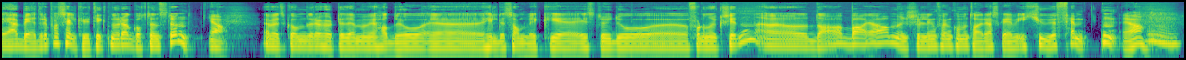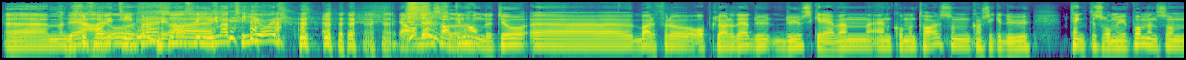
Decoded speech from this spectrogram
jeg er bedre på selvkritikk når det har gått en stund. Ja. Jeg vet ikke om dere hørte det, men vi hadde jo eh, Hilde Sandvik eh, i studio eh, for noen uker siden. Eh, da ba jeg om unnskyldning for en kommentar jeg skrev i 2015. Ja. Men Hvis det du får er litt jo, tid på deg, så- Ja, så gi meg ti år! Ja, og den saken handlet jo, bare for å oppklare det, du, du skrev en, en kommentar som kanskje ikke du tenkte så mye på, men som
